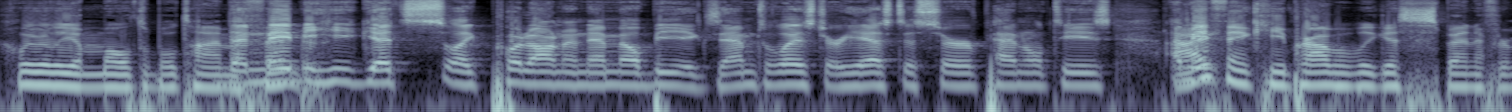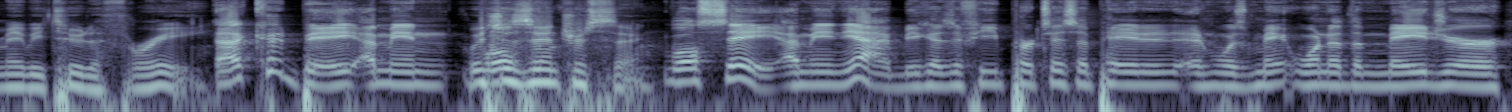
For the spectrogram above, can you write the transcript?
clearly a multiple time then offender. maybe he gets like put on an MLB exempt list or he has to serve penalties. I I, mean, think he probably gets suspended for maybe two to three, that could be. I mean, which we'll, is interesting. we'll see. I mean, yeah, because if he participated and was ma- one of the major,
